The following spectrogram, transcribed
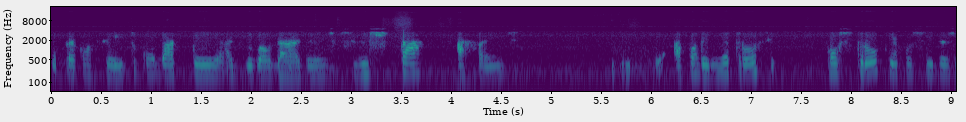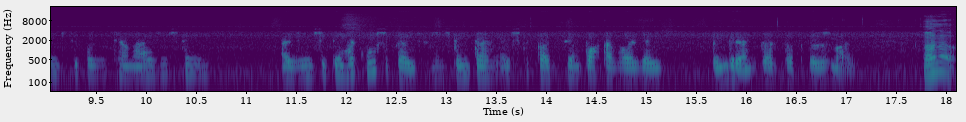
o preconceito, combater a desigualdade, a gente precisa estar à frente. E a pandemia trouxe, mostrou que é possível a gente se posicionar, a gente tem, a gente tem recurso para isso, a gente tem internet que pode ser um porta-voz aí bem grande para todos nós. Ana,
